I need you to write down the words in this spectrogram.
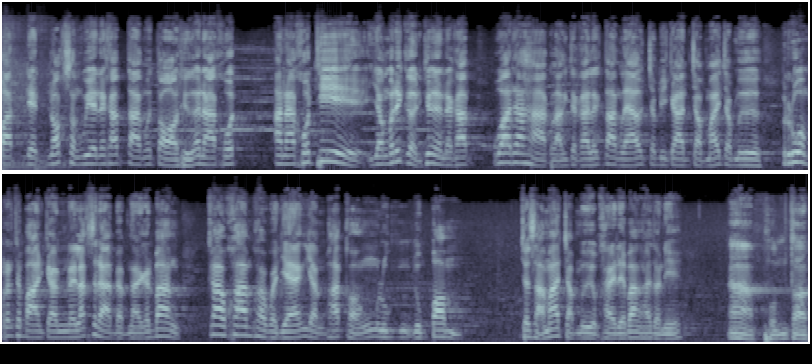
บัตรเด็ดน็อกสังเวียนนะครับ ตามกันต่อถึงอนาคต อนาคตที่ยังไม่ได้เกิดขึ้นนะครับ ว่าถ้าหากหลังจากการเลือกตั้งแล้ว จะมีการจับไม้จับมือร่วมรัฐบาลกันในลักษณะแบบไหนกันบ้าง ก้าวข้ามความขัดแย้งอย่างพรรคของลุงลุงป้อม จะสามารถจับมือกับใครได้บ้างครับตอนนี้ อ่าผมตอบ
